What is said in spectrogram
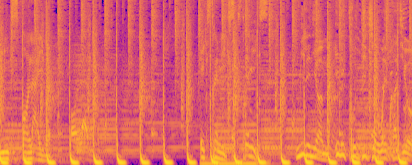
Mix en live. Extremix. Extremix. Millennium Electro DJ Web Radio.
